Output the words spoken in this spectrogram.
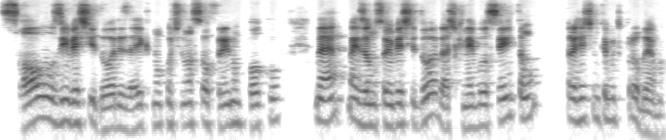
Só os investidores aí que vão continuar sofrendo um pouco, né? Mas eu não sou investidor, acho que nem você, então para a gente não tem muito problema.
